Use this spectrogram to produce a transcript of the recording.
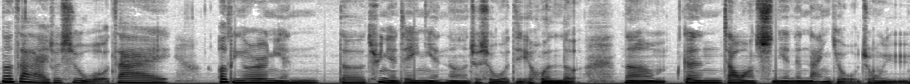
那再来就是我在二零二二年的去年这一年呢，就是我结婚了。那跟交往十年的男友，终于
